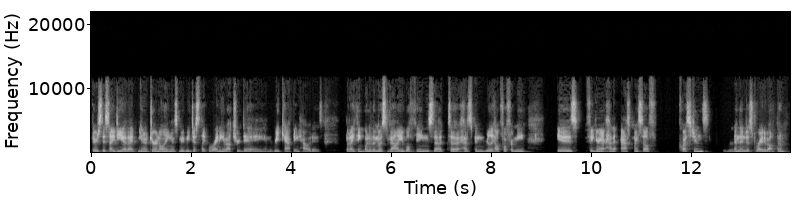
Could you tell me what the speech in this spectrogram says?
there's this idea that you know journaling is maybe just like writing about your day and recapping how it is. But i think one of the most valuable things that uh, has been really helpful for me is figuring out how to ask myself questions mm-hmm. and then just write about them.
